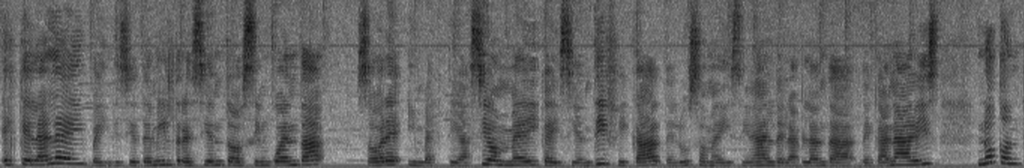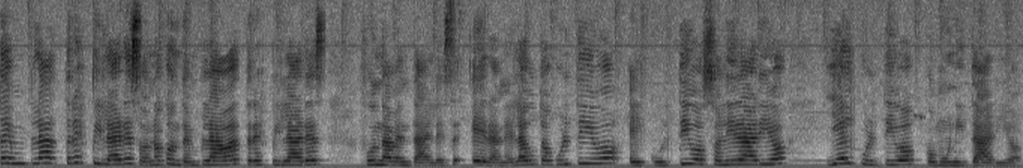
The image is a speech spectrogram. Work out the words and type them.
es que la ley 27.350 sobre investigación médica y científica del uso medicinal de la planta de cannabis, no contempla tres pilares o no contemplaba tres pilares fundamentales. Eran el autocultivo, el cultivo solidario y el cultivo comunitario.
